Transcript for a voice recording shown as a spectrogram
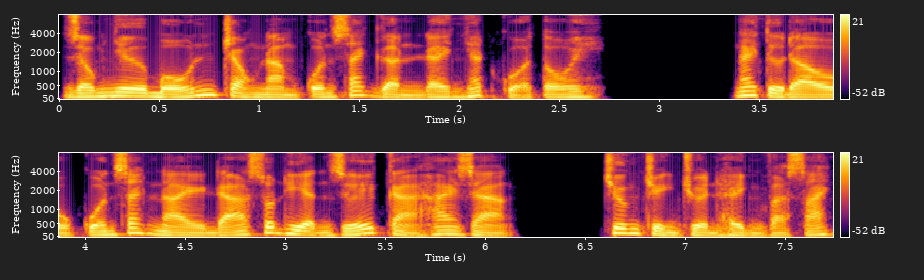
Giống như bốn trong năm cuốn sách gần đây nhất của tôi, ngay từ đầu, cuốn sách này đã xuất hiện dưới cả hai dạng, chương trình truyền hình và sách.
